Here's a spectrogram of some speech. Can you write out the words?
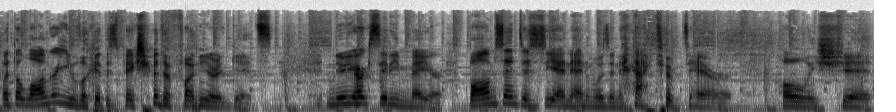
But the longer you look at this picture, the funnier it gets. New York City mayor. Bomb sent to CNN was an act of terror. Holy shit.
